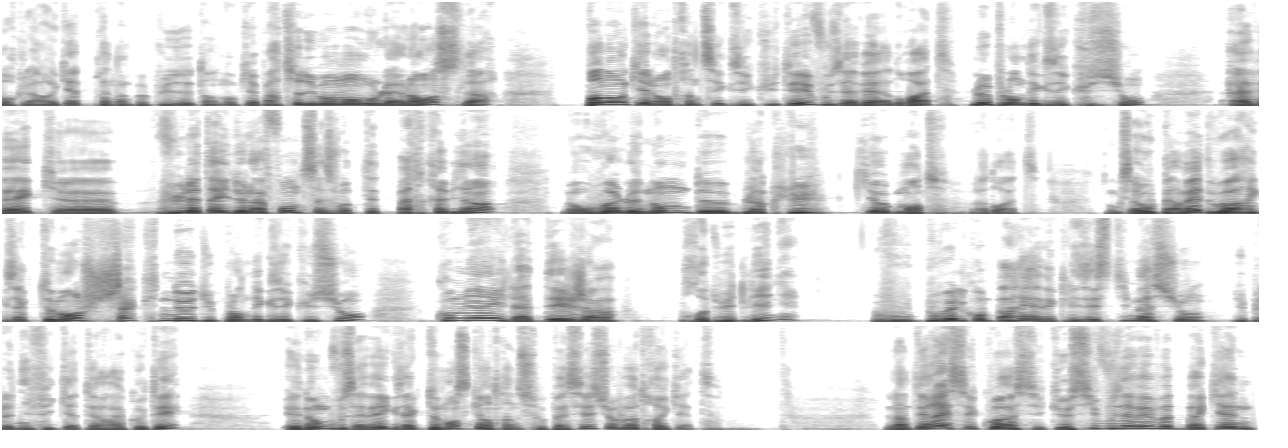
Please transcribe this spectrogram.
Pour que la requête prenne un peu plus de temps. Donc à partir du moment où on la lance, là, pendant qu'elle est en train de s'exécuter, vous avez à droite le plan d'exécution avec, vu la taille de la fonte, ça se voit peut-être pas très bien, mais on voit le nombre de blocs lus qui augmente à droite. Donc ça vous permet de voir exactement chaque nœud du plan d'exécution, combien il a déjà produit de lignes. Vous pouvez le comparer avec les estimations du planificateur à côté, et donc vous savez exactement ce qui est en train de se passer sur votre requête. L'intérêt, c'est quoi? C'est que si vous avez votre back-end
